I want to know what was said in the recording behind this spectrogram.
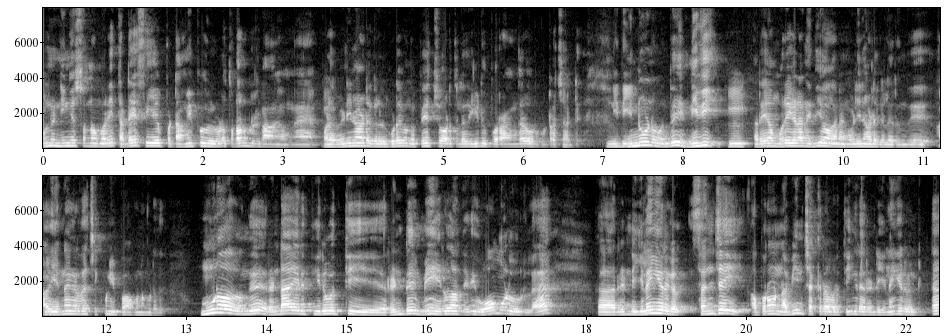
ஒண்ணு நீங்க சொன்ன மாதிரி தடை செய்யப்பட்ட அமைப்புகளோட தொடர்பு இருக்காங்க அவங்க. பல வெளிநாடுகள் கூட இவங்க பேச்சுவார்த்தையில ஈடுபடுறாங்கிற ஒரு குற்றச்சாட்டு. நிதி. இன்னொன்னு வந்து நிதி. நிறைய முறைகேடா நிதி வாங்குறாங்க வெளிநாடுகள்ல இருந்து. அது என்னங்கிறத செக் பண்ணி பார்க்கணுங்கிறது. மூணாவது வந்து ரெண்டாயிரத்தி இருபத்தி ரெண்டு மே இருபதாம் தேதி ஓமலூர்ல ரெண்டு இளைஞர்கள் சஞ்சய் அப்புறம் நவீன் சக்கரவர்த்திங்கிற ரெண்டு இளைஞர்கள்கிட்ட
